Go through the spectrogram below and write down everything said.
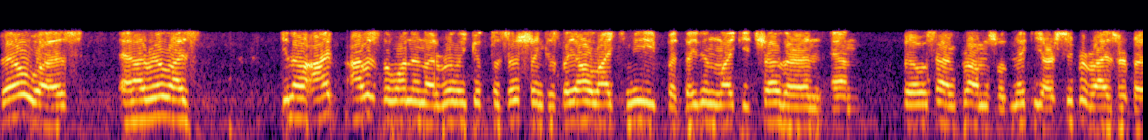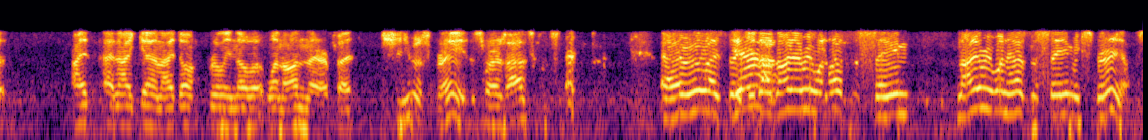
Bill was, and I realized, you know, I I was the one in a really good position because they all liked me, but they didn't like each other, and and Bill was having problems with Mickey, our supervisor, but I and again, I don't really know what went on there, but she was great as far as I was concerned. And I realized that you know, not everyone has the same, not everyone has the same experience.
